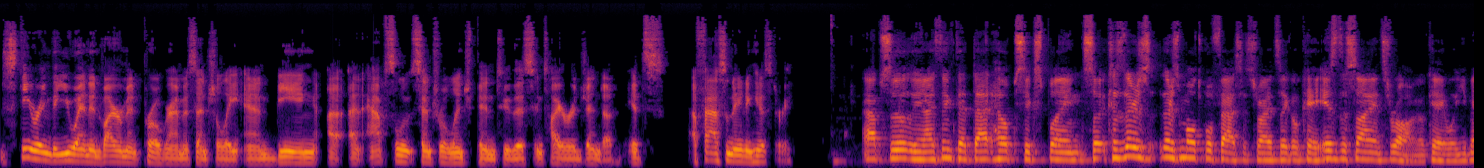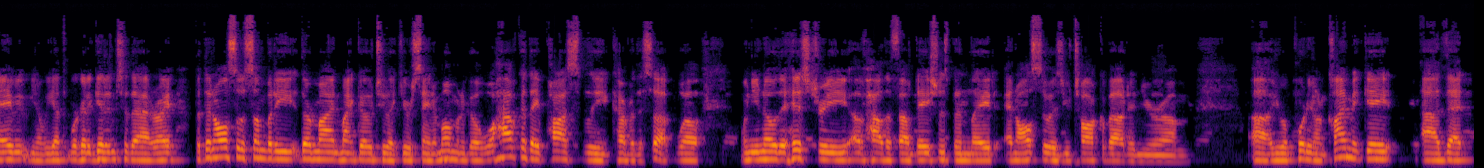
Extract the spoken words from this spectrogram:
steering the UN Environment Program essentially and being a, an absolute central linchpin to this entire agenda. It's a fascinating history. Absolutely, and I think that that helps explain. So, because there's there's multiple facets, right? It's like, okay, is the science wrong? Okay, well, you maybe you know we got we're going to get into that, right? But then also somebody their mind might go to, like you were saying a moment ago, well, how could they possibly cover this up? Well, when you know the history of how the foundation has been laid, and also as you talk about in your um uh, your reporting on ClimateGate, uh, that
